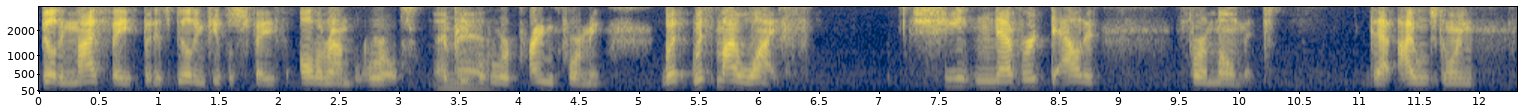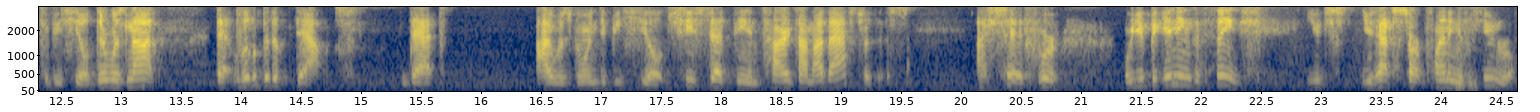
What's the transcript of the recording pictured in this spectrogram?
building my faith, but it's building people's faith all around the world. Amen. The people who are praying for me. But with my wife, she never doubted for a moment that I was going to be healed. There was not that little bit of doubt that I was going to be healed. She said the entire time I've asked her this. I said, "Were were you beginning to think you'd you'd have to start planning a funeral?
